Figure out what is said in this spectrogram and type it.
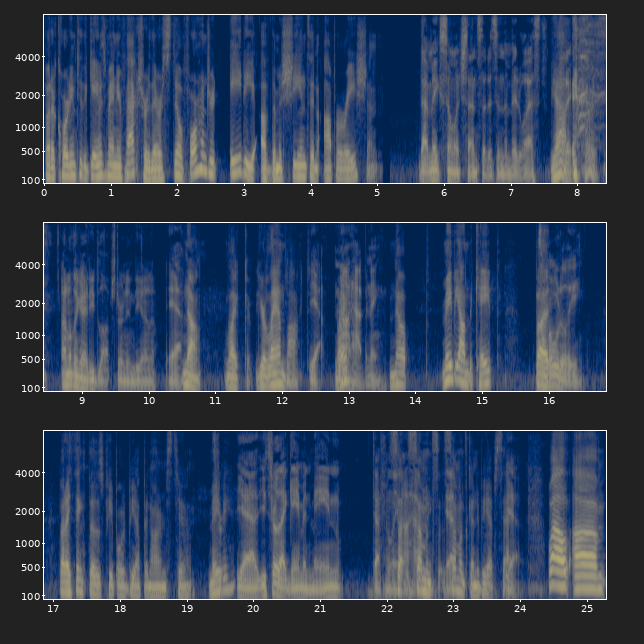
But according to the games manufacturer, there are still 480 of the machines in operation. That makes so much sense that it's in the Midwest. Yeah, Like- of course. I don't think I'd eat lobster in Indiana. yeah. No, like you're landlocked. Yeah. Right? Not happening. Nope. Maybe on the Cape, but totally. but I think those people would be up in arms too. Maybe. Yeah. You throw that game in Maine, definitely So- not happening. someone's yeah. someone's going to be upset. Yeah. Well, um,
